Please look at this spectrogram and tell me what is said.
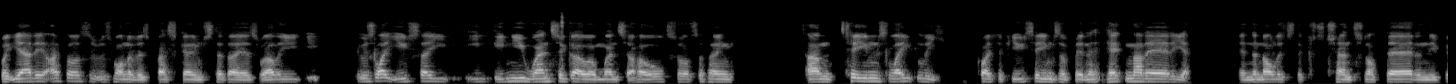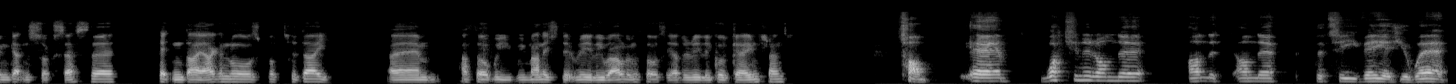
But yeah, I thought it was one of his best games today as well. He, he it was like you say, he, he knew when to go and when to hold, sort of thing. And teams lately, quite a few teams have been hitting that area in the knowledge that Trent's not there, and they've been getting success there, hitting diagonals. But today, um, I thought we, we managed it really well, and I thought he had a really good game, Trent. Tom, um, watching it on the on the on the the TV as you were,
